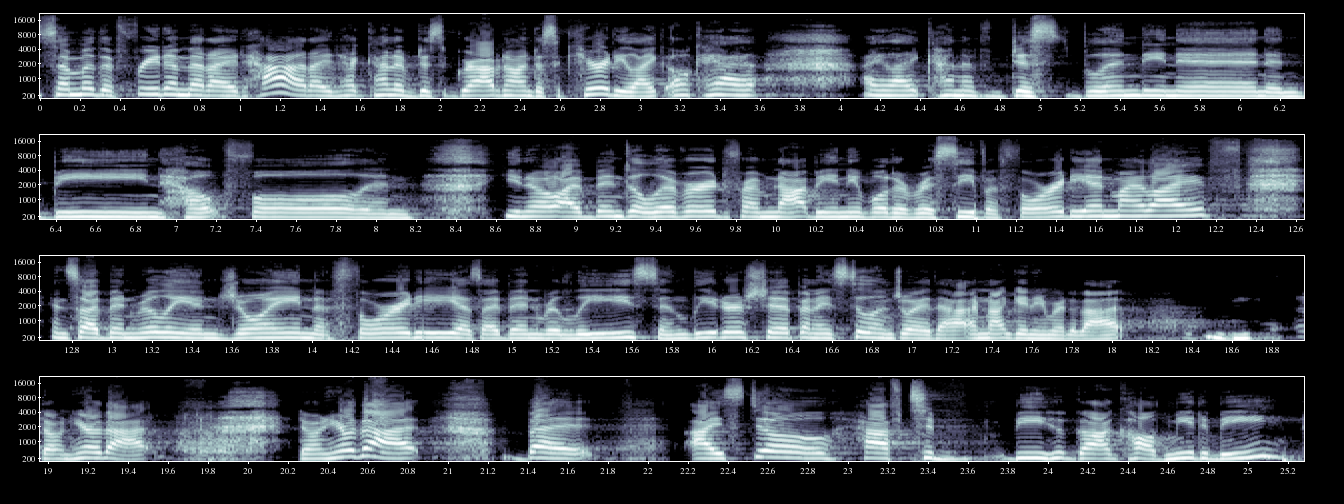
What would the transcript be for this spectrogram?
some of the freedom that I'd had, I'd had kind of just grabbed onto security, like, okay, I, I like kind of just blending in and being helpful. And, you know, I've been delivered from not being able to receive authority in my life. And so I've been really enjoying authority as I've been released and leadership. And I still enjoy that. I'm not getting rid of that. Mm-hmm. Don't hear that. Don't hear that. But I still have to be who God called me to be.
